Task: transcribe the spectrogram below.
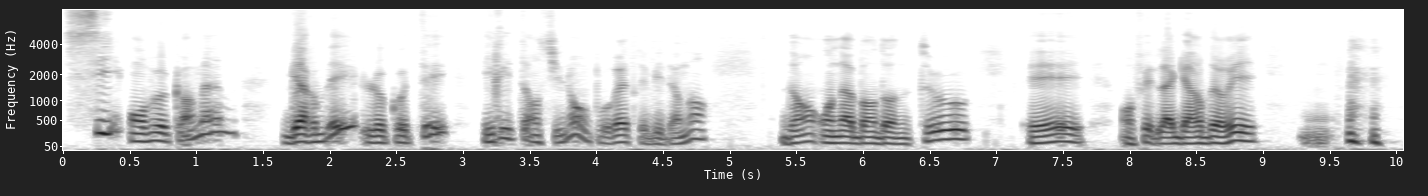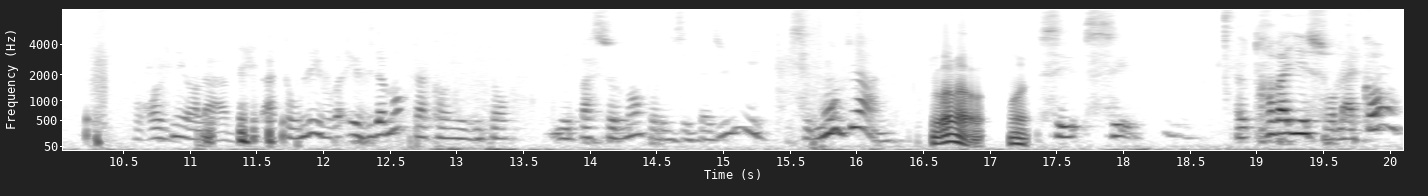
si on veut quand même garder le côté irritant. Sinon, on pourrait être évidemment dans on abandonne tout et on fait de la garderie. Pour revenir à ton livre, évidemment que Lacan est irritant, mais pas seulement pour les États-Unis, c'est mondial. Voilà. Ouais. C'est euh, travailler sur Lacan,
